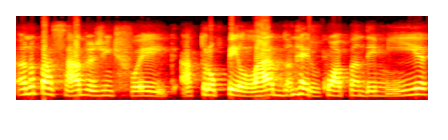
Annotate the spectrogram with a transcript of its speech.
ano passado a gente foi atropelado né, com a pandemia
